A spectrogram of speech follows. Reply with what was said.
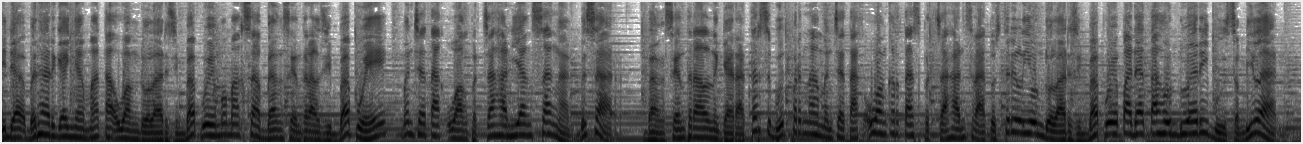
Tidak berharganya mata uang dolar Zimbabwe memaksa Bank Sentral Zimbabwe mencetak uang pecahan yang sangat besar. Bank sentral negara tersebut pernah mencetak uang kertas pecahan 100 triliun dolar Zimbabwe pada tahun 2009.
